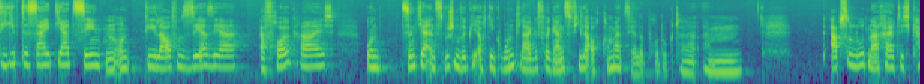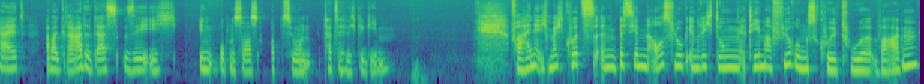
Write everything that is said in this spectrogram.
die gibt es seit Jahrzehnten und die laufen sehr, sehr erfolgreich und sind ja inzwischen wirklich auch die Grundlage für ganz viele auch kommerzielle Produkte. Ähm, absolut Nachhaltigkeit, aber gerade das sehe ich in Open Source Optionen tatsächlich gegeben. Frau Heine, ich möchte kurz ein bisschen einen Ausflug in Richtung Thema Führungskultur wagen.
